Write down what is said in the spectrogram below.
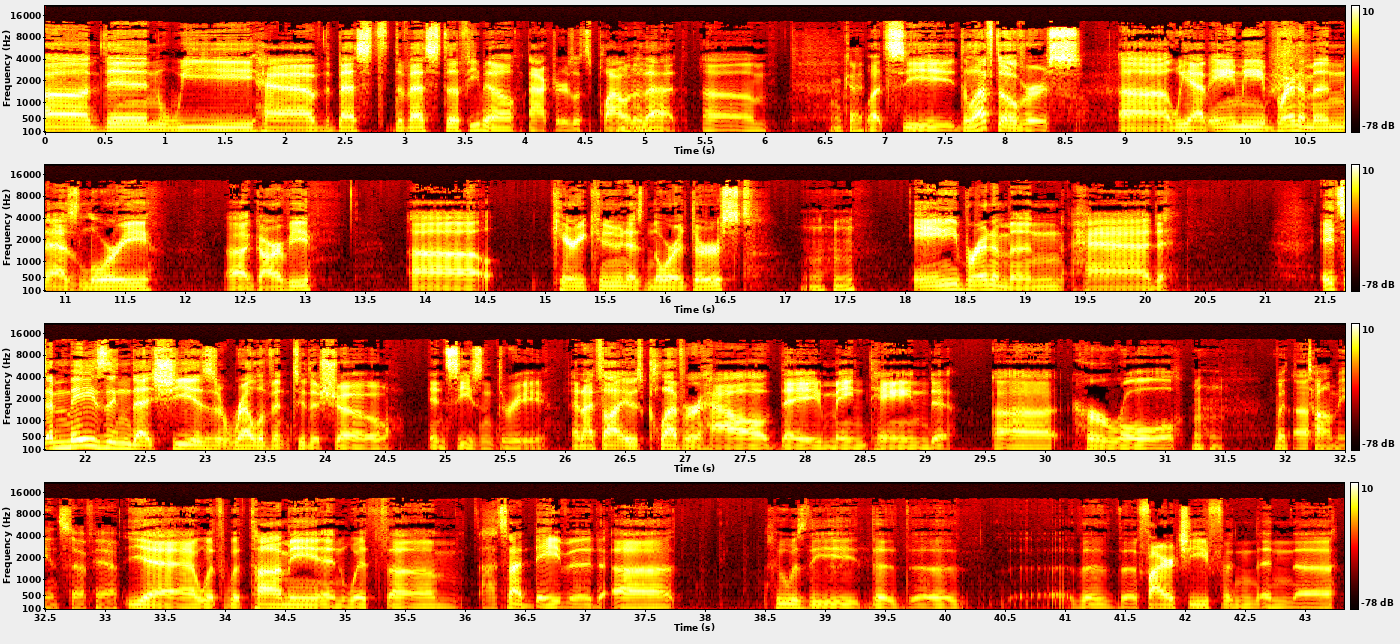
Uh, then we have the best the best uh, female actors. Let's plow into that. Um, Okay. let's see the leftovers. Uh, we have Amy Brenneman as Lori uh, Garvey. Uh, Carrie Coon as Nora Durst. Mm-hmm. Amy Brenneman had. It's amazing that she is relevant to the show in season three, and I thought it was clever how they maintained uh, her role. With Tommy and stuff, yeah. Yeah, with with Tommy and with um, uh, it's not David. Uh, who was the the the uh, the the fire chief and and uh,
